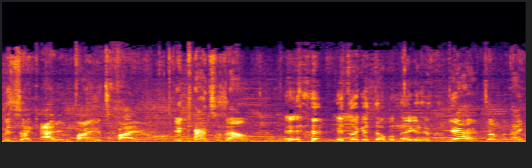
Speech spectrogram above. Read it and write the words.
It's like adding fire to fire. It cancels out. it's like a double negative. Yeah, it's something like.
